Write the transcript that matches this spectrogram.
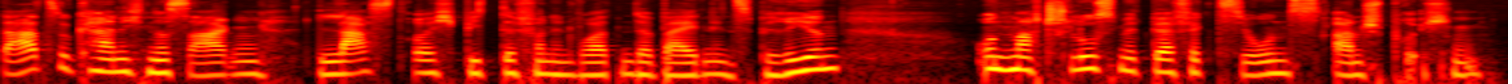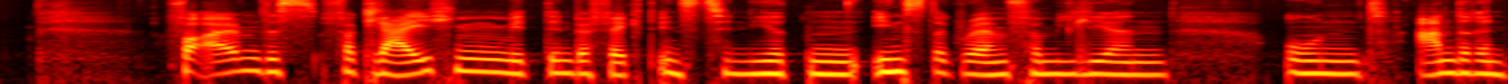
Dazu kann ich nur sagen, lasst euch bitte von den Worten der beiden inspirieren und macht Schluss mit Perfektionsansprüchen. Vor allem das Vergleichen mit den perfekt inszenierten Instagram-Familien und anderen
